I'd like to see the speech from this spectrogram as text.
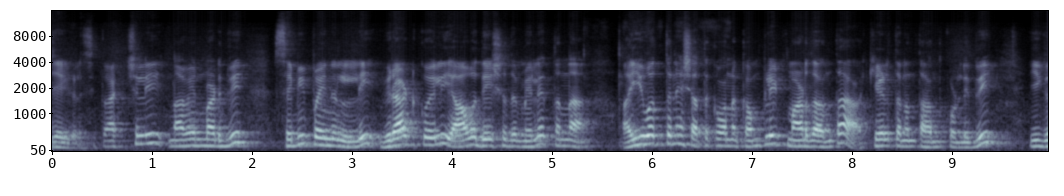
ಜಯಗಳಿಸಿತು ಆ್ಯಕ್ಚುಲಿ ನಾವೇನು ಮಾಡಿದ್ವಿ? ಸೆಮಿಫೈನಲಲ್ಲಿ ವಿರಾಟ್ ಕೊಹ್ಲಿ ಯಾವ ದೇಶದ ಮೇಲೆ ತನ್ನ ಐವತ್ತನೇ ಶತಕವನ್ನು ಕಂಪ್ಲೀಟ್ ಮಾಡ್ದ ಅಂತ ಕೇಳ್ತಾನಂತ ಅಂದ್ಕೊಂಡಿದ್ವಿ. ಈಗ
